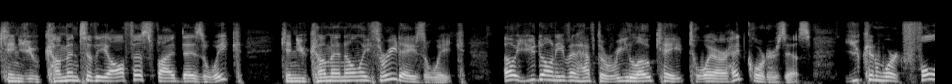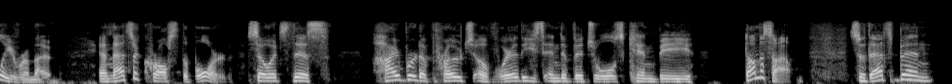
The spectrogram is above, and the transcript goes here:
can you come into the office five days a week? Can you come in only three days a week? Oh, you don't even have to relocate to where our headquarters is. You can work fully remote. And that's across the board. So it's this hybrid approach of where these individuals can be domiciled. So that's been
